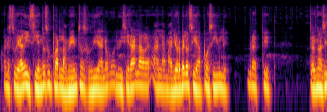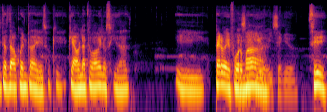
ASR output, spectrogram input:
cuando estuviera diciendo su parlamento, su diálogo, lo hiciera a la, mayor velocidad posible, Brad Pitt. Entonces no sé si te has dado cuenta de eso, que, que habla a toda velocidad. Y, pero de forma... Y seguido. Sí.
